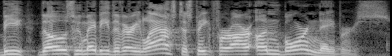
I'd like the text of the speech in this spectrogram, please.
be those who may be the very last to speak for our unborn neighbors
